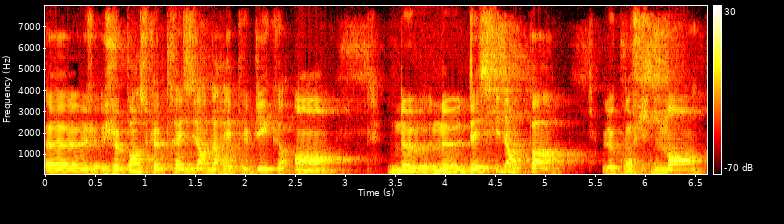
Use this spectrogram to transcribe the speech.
Euh, je, pense que le président de la République, en ne décidant pas le confinement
